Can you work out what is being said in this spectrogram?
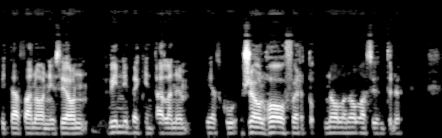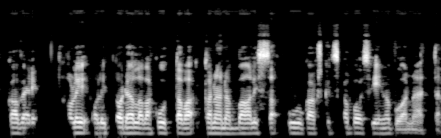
pitää sanoa, niin se on Winnipegin tällainen mies kuin Joel Hofer, 0-0 syntynyt kaveri, oli, oli todella vakuuttava Kanadan maalissa U20 Skabois viime vuonna, että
